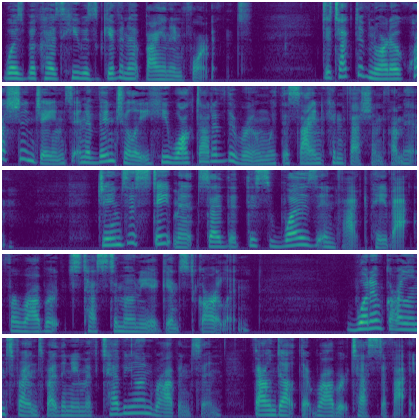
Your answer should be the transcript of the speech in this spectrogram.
was because he was given up by an informant. Detective Nordo questioned James and eventually he walked out of the room with a signed confession from him. James's statement said that this was in fact payback for Robert's testimony against Garland. One of Garland's friends by the name of Tevion Robinson found out that Robert testified.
